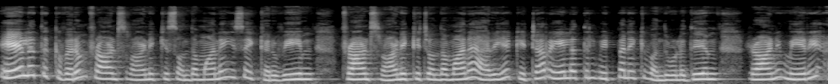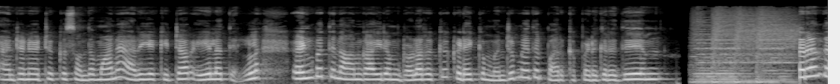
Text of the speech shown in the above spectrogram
ஏலத்துக்கு வரும் பிரான்ஸ் ராணிக்கு சொந்தமான இசைக்கருவி. பிரான்ஸ் ராணிக்கு சொந்தமான அரிய கிட்டார் ஏலத்தில் விற்பனைக்கு வந்துள்ளது. ராணி மேரி ஆண்டனேட்டுக்கு சொந்தமான அரிய கிட்டார் ஏலத்தில் எண்பத்து நான்காயிரம் டாலருக்கு கிடைக்கும் என்றும் எதிர்பார்க்கப்படுகிறது. சிறந்த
